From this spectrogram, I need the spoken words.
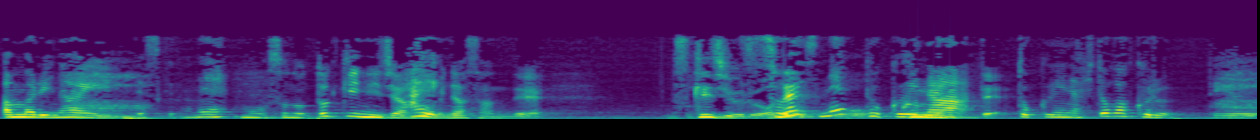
あんまりないんですけどね。もうその時にじゃあ皆さんでスケジュールをね、そうですね。得意な。得意な人が来るっていう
